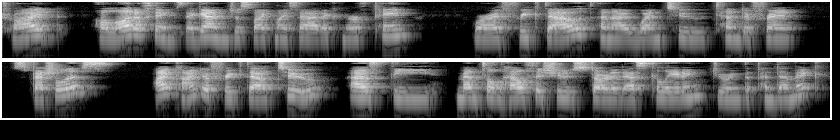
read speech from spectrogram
tried a lot of things. Again, just like my sciatic nerve pain, where I freaked out and I went to 10 different specialists. I kind of freaked out too as the mental health issues started escalating during the pandemic.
